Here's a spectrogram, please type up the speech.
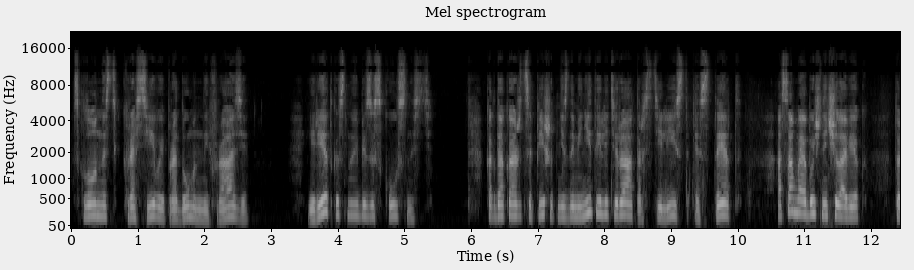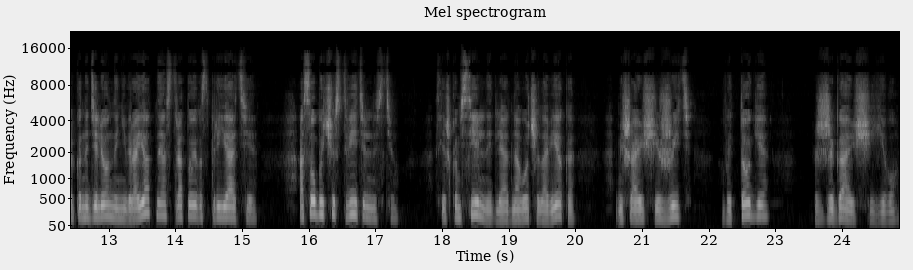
склонность к красивой продуманной фразе и редкостную безыскусность, когда, кажется, пишет не знаменитый литератор, стилист, эстет, а самый обычный человек, только наделенный невероятной остротой восприятия, особой чувствительностью, слишком сильной для одного человека, мешающей жить, в итоге сжигающий его.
